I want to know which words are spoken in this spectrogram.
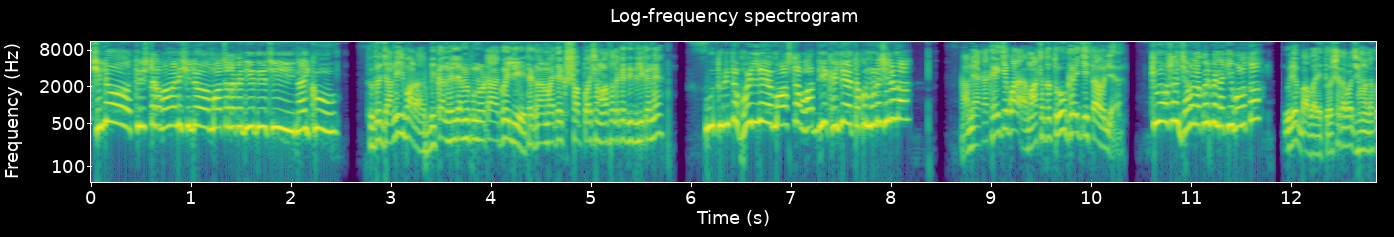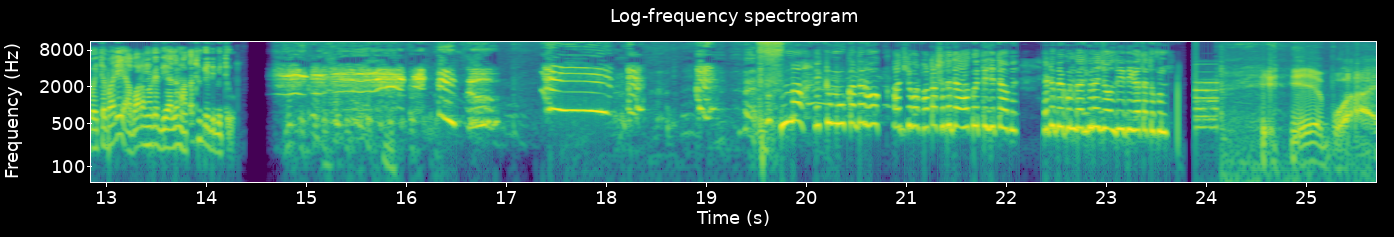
ছিল তিরিশ টাকা ভাঙানি ছিল মা চালাকে দিয়ে দিয়েছি নাইকো। তুই তো জানিস বাড়া বিকাল হলে আমি পনেরো টাকা কইলে টাকা আমাদের সব পয়সা মাথালকে দিয়ে দিলি কেন? উদুরিতে ভরলে মাছটা ভাত দিয়ে খেলে তখন মনে ছিল না? আমি একা খেয়েছি বাড়া মাছটা তো তুই খেয়েছিস তাহলে। তুমি আমার সাথে ঝামেলা করবে নাকি বলো তো ওরে বাবা রে, তোর সাথে আবার ঝামেলা করতে পারি আবার আমাকে দেয়ালে মাথা ঠুকে দিবি তুই। না একটু মুখ হোক। আজকে আবার ফাটার সাথে দেখা করতে যেতে হবে। একটু বেগুন গাছগুলো জল দিয়ে দিই তখন yeah, boy.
